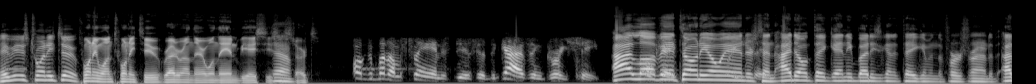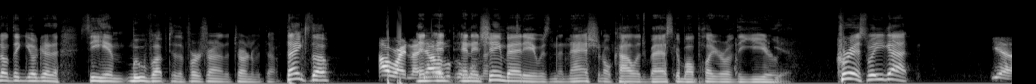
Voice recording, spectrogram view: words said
maybe he was 22. 21, 22, right around there when the NBA season Yeah. starts. Okay, but I'm saying is this: that the guy's in great shape. I love Okay. Antonio Great Anderson. I don't think anybody's going to take him in the first round. Of, I don't think you're going to see him move up to the first round of the tournament, though. Thanks, though. All right, now And, y'all and, and then Shane Battier was in the National College Basketball Player of the Year. Yeah. Chris, what you got? Yeah,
